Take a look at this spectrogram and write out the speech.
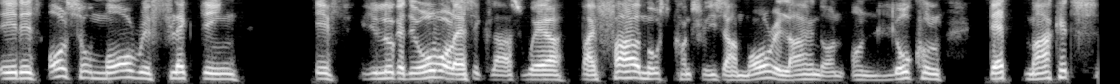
it is also more reflecting if you look at the overall asset class, where by far most countries are more reliant on, on local debt markets,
